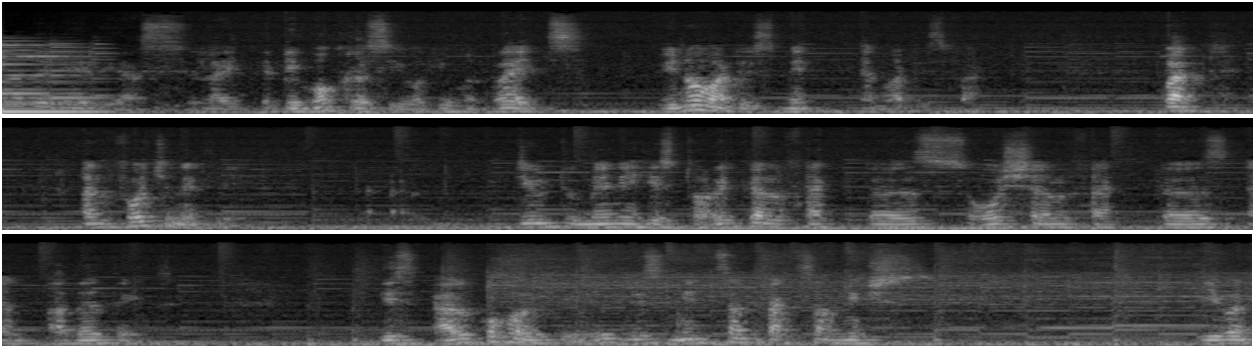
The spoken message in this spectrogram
Other areas like democracy or human rights, we know what is myth and what is fact. But unfortunately, due to many historical factors, social factors, and other things, this alcohol field, this myths and facts are mixed. Even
